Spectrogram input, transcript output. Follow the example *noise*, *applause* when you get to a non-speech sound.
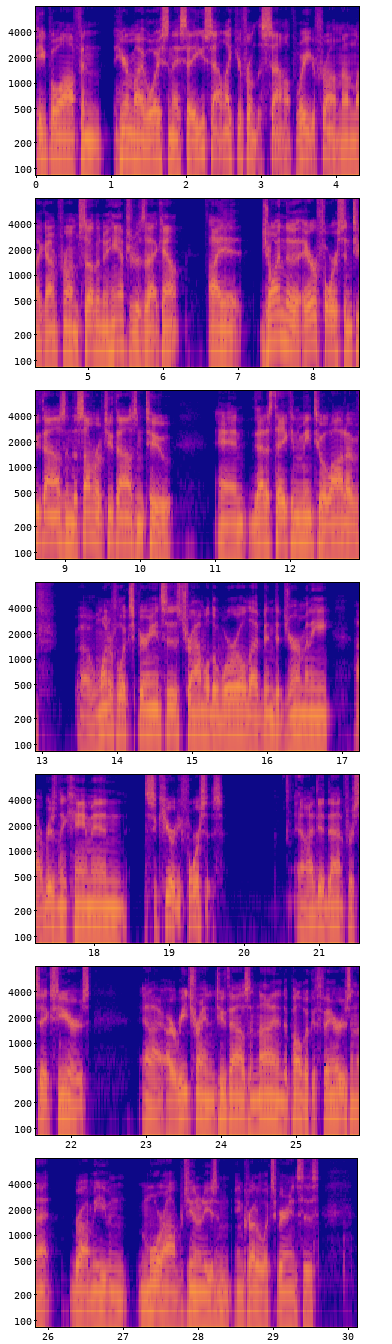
people often hear my voice and they say, You sound like you're from the South. Where are you from? I'm like, I'm from Southern New Hampshire. Does that count? I joined the Air Force in 2000, the summer of 2002, and that has taken me to a lot of uh, wonderful experiences, traveled the world. I've been to Germany. I originally came in security forces, and I did that for six years. And I, I retrained in 2009 into public affairs, and that brought me even more opportunities and incredible experiences.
